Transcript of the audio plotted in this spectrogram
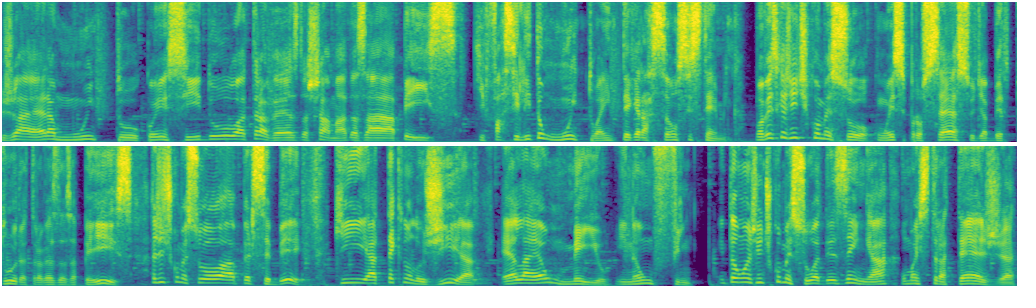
já era muito conhecido através das chamadas APIs, que facilitam muito a integração sistêmica. Uma vez que a gente começou com esse processo de abertura através das APIs, a gente começou a perceber que a tecnologia ela é um meio e não um fim. Então a gente começou a desenhar uma estratégia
